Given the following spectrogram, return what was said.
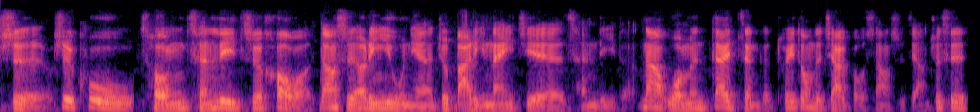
是智库从成立之后，当时二零一五年就巴黎那一届成立的。那我们在整个推动的架构上是这样，就是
